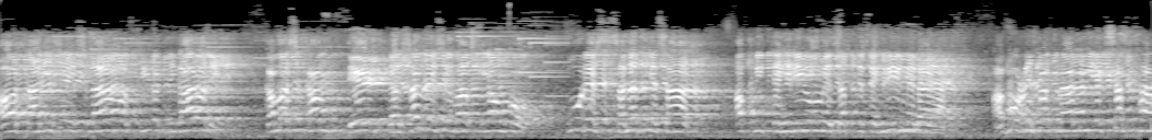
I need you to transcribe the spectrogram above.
और तारीख इस्लाम और सीरत निगारों ने कम अज कम डेढ़ दर्जन ऐसे वाक्यों को पूरे सनद के साथ अपनी तहरीरों में जब्त तहरीर में लाया। अबू इजमत नामी एक शख्स था।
